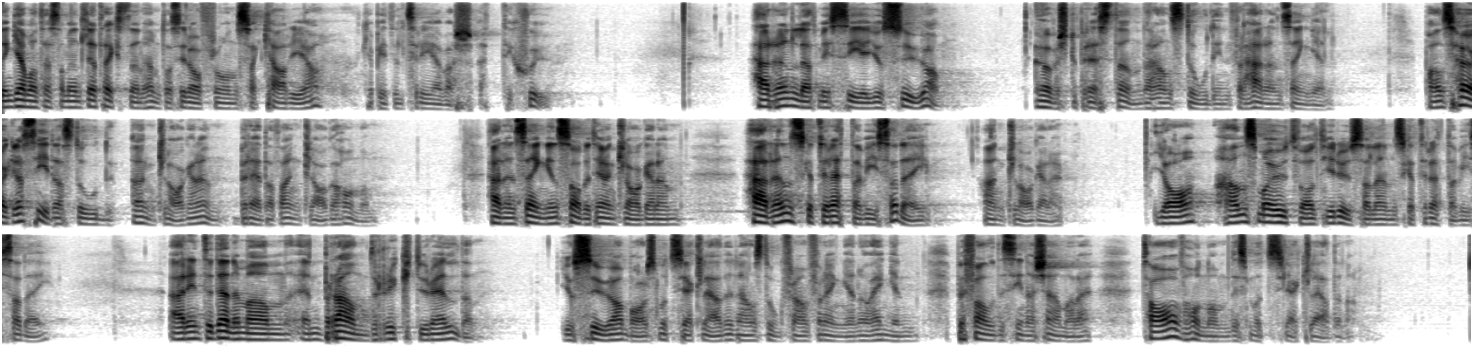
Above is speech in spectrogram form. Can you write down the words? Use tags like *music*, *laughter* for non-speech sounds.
Den gammaltestamentliga texten hämtas idag från Sakarja kapitel 3, vers 1-7. Herren lät mig se Josua, översteprästen, där han stod inför Herrens ängel. På hans högra sida stod anklagaren, beredd att anklaga honom. Herrens ängel sade till anklagaren, Herren ska tillrättavisa dig, anklagare. Ja, han som har utvalt Jerusalem ska tillrättavisa dig. Är inte denne man en brand ryckt ur elden? Josua bar smutsiga kläder där han stod framför ängeln och ängeln befallde sina tjänare, ta av honom de smutsiga kläderna.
